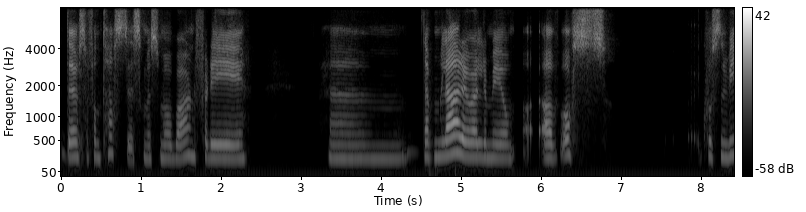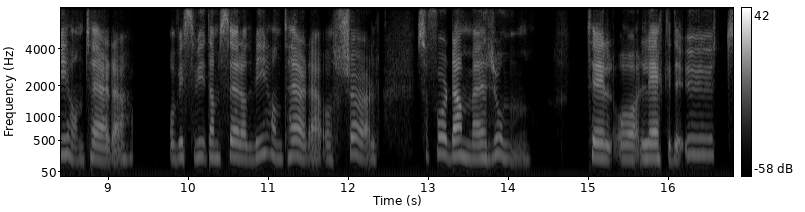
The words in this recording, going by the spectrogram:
det er jo så fantastisk med små barn, fordi Um, de lærer jo veldig mye om, av oss, hvordan vi håndterer det. Og hvis vi, de ser at vi håndterer det oss sjøl, så får de rom til å leke det ut,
